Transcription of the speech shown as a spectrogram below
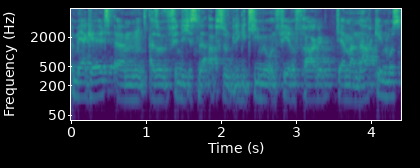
Mehr Geld? Ähm, also finde ich, ist eine absolut legitime und faire Frage, der man nach nachgehen muss.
